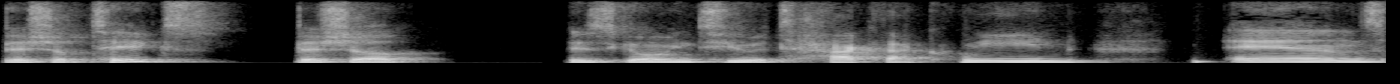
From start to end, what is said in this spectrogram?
Bishop takes. Bishop is going to attack that queen. And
